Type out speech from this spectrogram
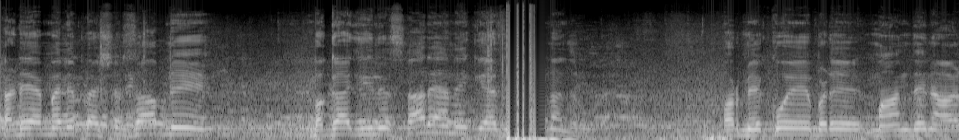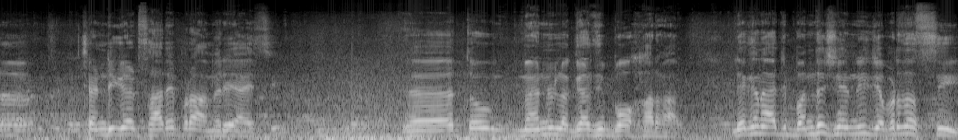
ਸਾਡੇ ਐਮਐਲਏ ਪ੍ਰੈਸ਼ਰ ਸਾਹਿਬ ਨੇ ਬੱਗਾ ਜੀ ਨੇ ਸਾਰਿਆਂ ਨੇ ਕਿਹਾ ਸੀ ਪੜ੍ਹਨਾ ਜ਼ਰੂਰ ਹੈ। ਔਰ ਮੇਰੇ ਕੋ ਇਹ ਬੜੇ ਮਾਨ ਦੇ ਨਾਲ ਚੰਡੀਗੜ੍ਹ ਸਾਰੇ ਭਰਾ ਮੇਰੇ ਆਏ ਸੀ। ਤੋਂ ਮੈਨੂੰ ਲੱਗਾ ਸੀ ਬਹੁਤ ਹਰ ਹਾਲ। ਲੇਕਿਨ ਅੱਜ ਬੰਦਿਸ਼ ਇੰਨੀ ਜ਼ਬਰਦਸਤ ਸੀ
